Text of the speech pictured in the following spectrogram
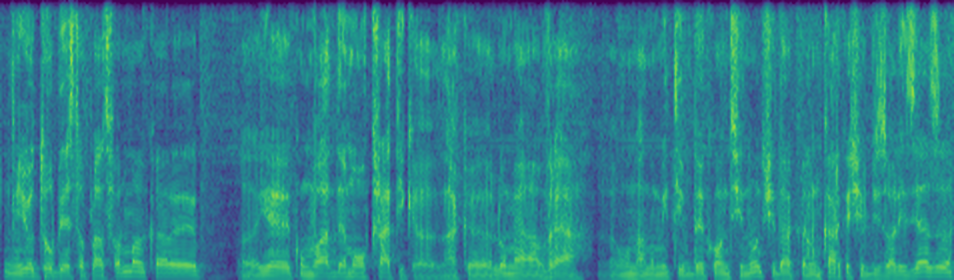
YouTube este o platformă care uh, e cumva democratică. Dacă lumea vrea un anumit tip de conținut și dacă îl încarcă și îl vizualizează,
